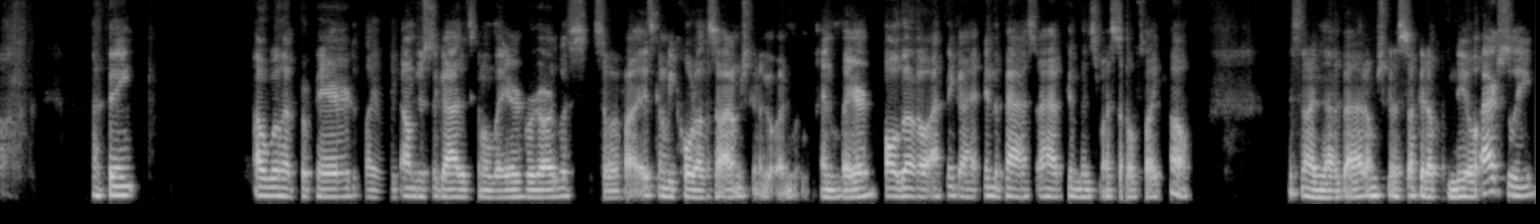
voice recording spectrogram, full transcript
I think I will have prepared. Like I'm just a guy that's gonna layer regardless. So if I it's gonna be cold outside, I'm just gonna go ahead and, and layer. Although I think I in the past I have convinced myself like, oh, it's not even that bad. I'm just gonna suck it up and deal. Actually,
